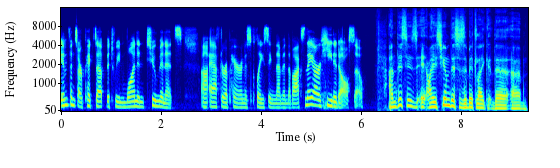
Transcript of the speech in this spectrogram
infants are picked up between one and two minutes uh, after a parent is placing them in the box. And they are heated also. And this is, I assume this is a bit like the. Um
